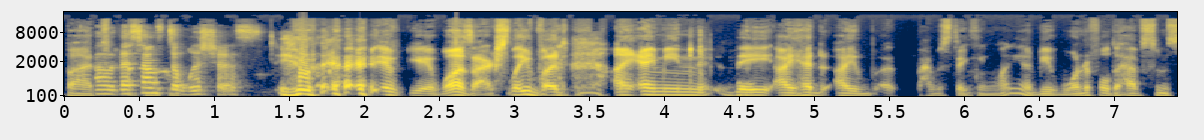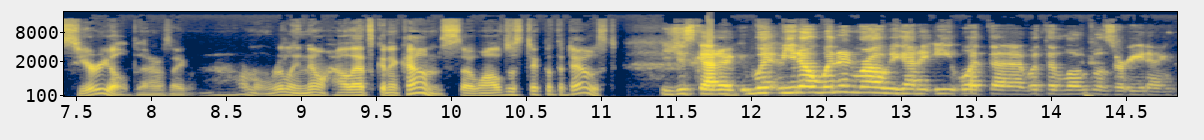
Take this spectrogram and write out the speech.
But Oh, that sounds um, delicious. it, it was actually, but I, I mean, they, I had, I, I was thinking, well, yeah, it'd be wonderful to have some cereal, but I was like, I don't really know how that's going to come, so I'll just stick with the toast. You just gotta, you know, when in Rome, you gotta eat what the what the locals are eating.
